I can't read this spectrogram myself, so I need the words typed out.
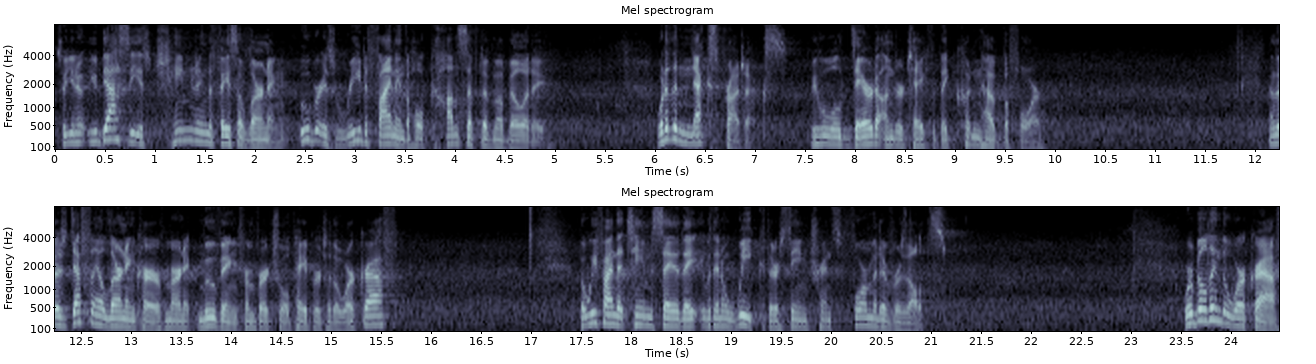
So, you know, Udacity is changing the face of learning. Uber is redefining the whole concept of mobility. What are the next projects people will dare to undertake that they couldn't have before? Now, there's definitely a learning curve moving from virtual paper to the work graph. But we find that teams say that within a week, they're seeing transformative results. We're building the work graph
